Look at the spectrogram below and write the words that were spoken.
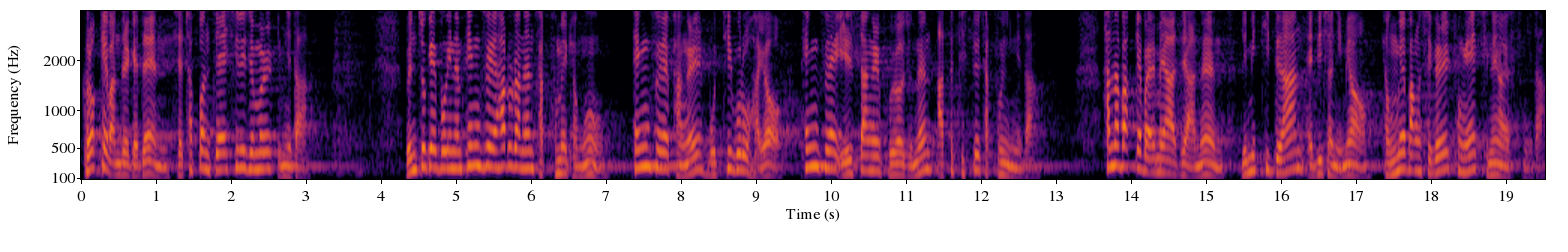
그렇게 만들게 된 제 첫 번째 시리즈물입니다. 왼쪽에 보이는 펭수의 하루라는 작품의 경우 펭수의 방을 모티브로 하여 펭수의 일상을 보여주는 art piece 작품입니다. 하나밖에 발매하지 않은 limited한 edition이며 경매 방식을 통해 진행하였습니다.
